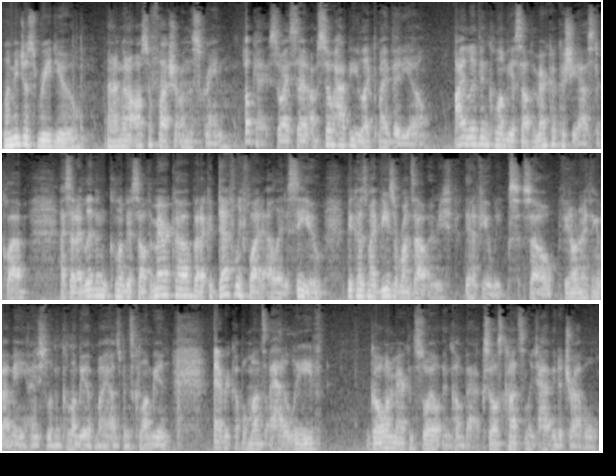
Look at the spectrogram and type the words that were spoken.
let me just read you, and I'm gonna also flash it on the screen. Okay, so I said, I'm so happy you liked my video. I live in Colombia, South America, because she asked to collab. I said, I live in Colombia, South America, but I could definitely fly to LA to see you because my visa runs out in, in a few weeks. So if you don't know anything about me, I used to live in Colombia. My husband's Colombian. Every couple months I had to leave, go on American soil, and come back. So I was constantly having to travel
